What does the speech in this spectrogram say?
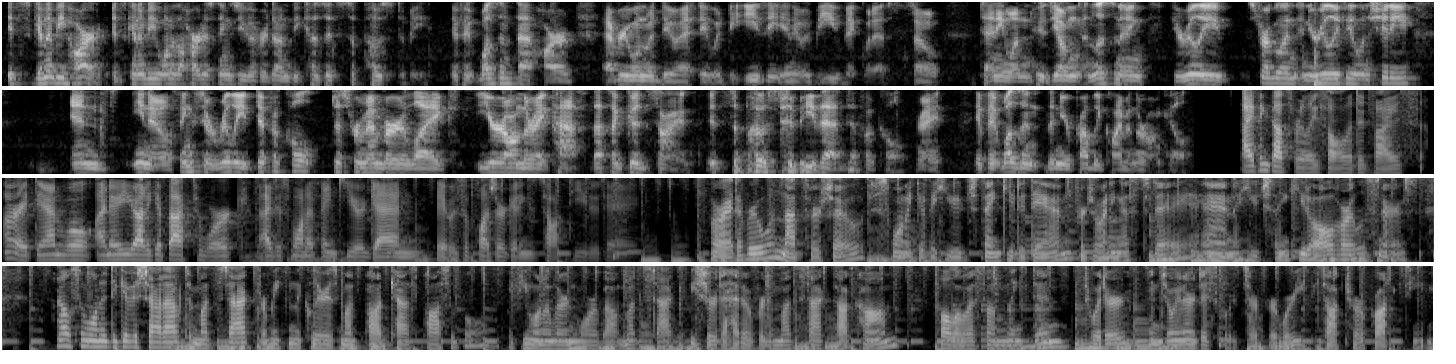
it's going to be hard. It's going to be one of the hardest things you've ever done because it's supposed to be. If it wasn't that hard, everyone would do it. It would be easy and it would be ubiquitous. So, to anyone who's young and listening, if you're really struggling and you're really feeling shitty and, you know, things are really difficult, just remember like you're on the right path. That's a good sign. It's supposed to be that difficult, right? If it wasn't, then you're probably climbing the wrong hill. I think that's really solid advice. All right, Dan. Well, I know you got to get back to work. I just want to thank you again. It was a pleasure getting to talk to you today. All right, everyone, that's our show. Just want to give a huge thank you to Dan for joining us today, and a huge thank you to all of our listeners. I also wanted to give a shout out to Mudstack for making the Clear as Mud podcast possible. If you want to learn more about Mudstack, be sure to head over to mudstack.com Follow us on LinkedIn, Twitter, and join our Discord server where you can talk to our product team.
